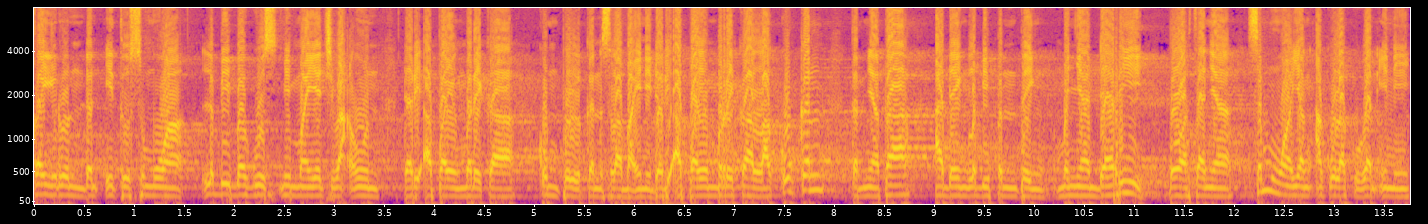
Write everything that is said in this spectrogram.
khairun dan itu semua lebih bagus mimma yajma'un dari apa yang mereka kumpulkan selama ini dari apa yang mereka lakukan. Ternyata ada yang lebih penting menyadari bahwasanya semua yang aku lakukan ini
